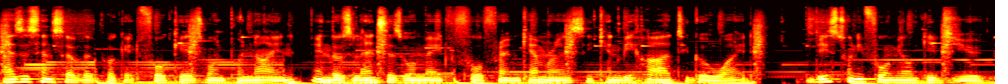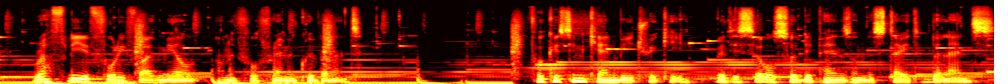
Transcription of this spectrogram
As the sensor of the Pocket 4K is 1.9 and those lenses were made for full frame cameras, it can be hard to go wide. This 24mm gives you roughly a 45mm on a full frame equivalent. Focusing can be tricky, but this also depends on the state of the lens.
